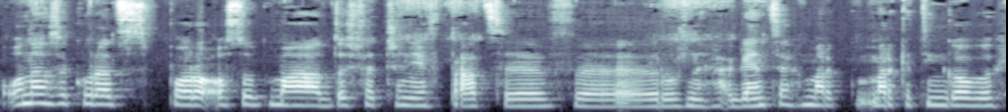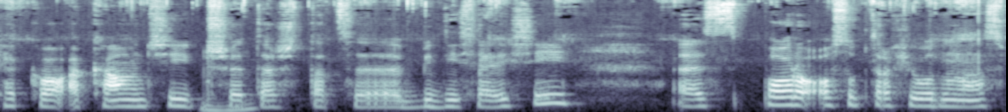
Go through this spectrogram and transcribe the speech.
U nas akurat sporo osób ma doświadczenie w pracy w różnych agencjach marketingowych jako accounci, mhm. czy też tacy BD salesi. Sporo osób trafiło do nas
